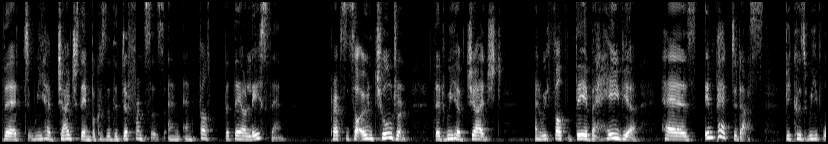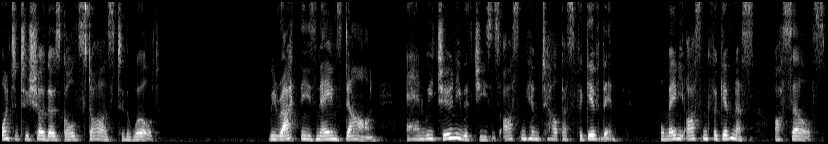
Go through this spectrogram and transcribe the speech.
that we have judged them because of the differences and, and felt that they are less than. Perhaps it's our own children that we have judged and we felt that their behavior has impacted us because we've wanted to show those gold stars to the world. We write these names down and we journey with Jesus, asking Him to help us forgive them, or maybe asking forgiveness ourselves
